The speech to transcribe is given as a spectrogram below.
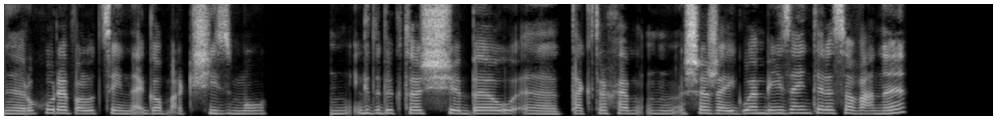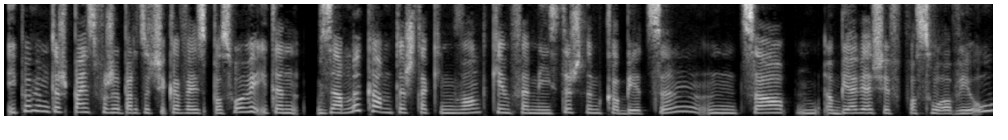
e, ruchu rewolucyjnego, marksizmu. Gdyby ktoś był tak trochę mm, szerzej, głębiej zainteresowany, i powiem też Państwu, że bardzo ciekawe jest posłowie i ten zamykam też takim wątkiem feministycznym kobiecym, co objawia się w posłowiu,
